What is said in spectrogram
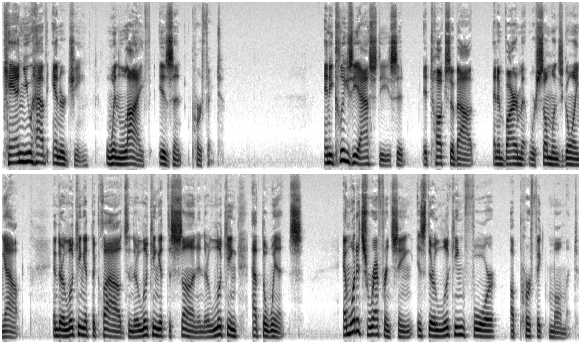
Can you have energy when life isn't perfect? In Ecclesiastes, it, it talks about an environment where someone's going out and they're looking at the clouds and they're looking at the sun and they're looking at the winds. And what it's referencing is they're looking for a perfect moment.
